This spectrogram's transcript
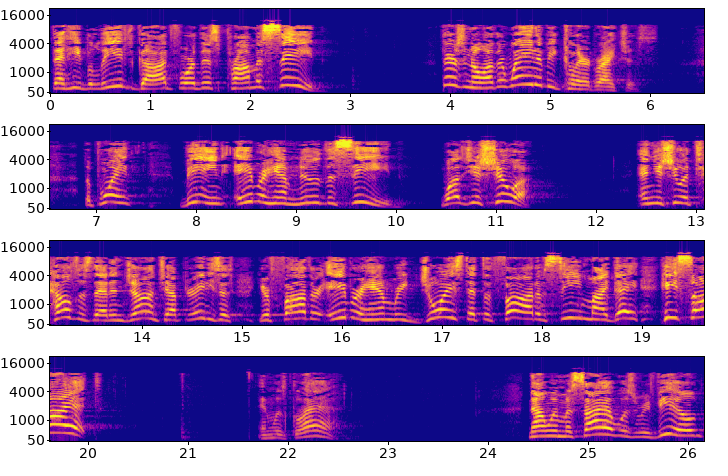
that he believed God for this promised seed. There's no other way to be declared righteous. The point being, Abraham knew the seed was Yeshua. And Yeshua tells us that in John chapter 8. He says, Your father Abraham rejoiced at the thought of seeing my day. He saw it and was glad. Now, when Messiah was revealed,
